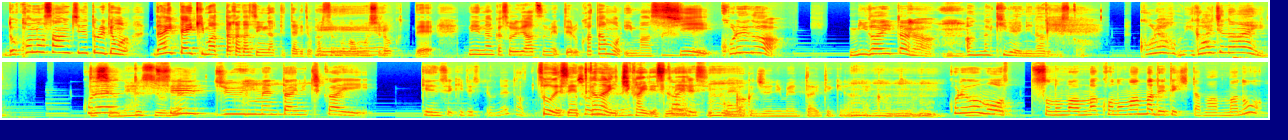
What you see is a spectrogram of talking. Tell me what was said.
どこの産地で取れても大体決まった形になってたりとかするのが面白くて、ね、なんかそれで集めてる方もいますし、これが磨いたらあんな綺麗になるんですか、これは磨いてないこれですよね。正十二面体に近い原石ですよね多分。そうですね。かなり近いですね。近いですよね、合格十二面体的なね、感じのねこれはもうそのまんまこのまんま出てきたまんまの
